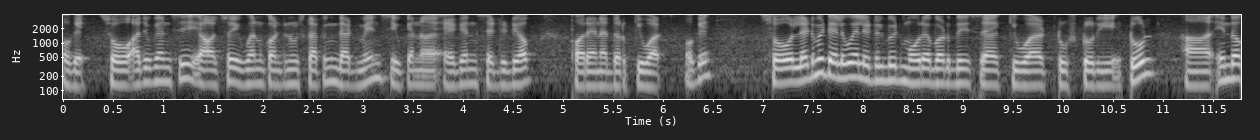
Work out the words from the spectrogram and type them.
Okay. So as you can see also you can continue scrapping. That means you can uh, again set it up for another keyword. Okay so let me tell you a little bit more about this uh, keyword to story tool. Uh, in the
